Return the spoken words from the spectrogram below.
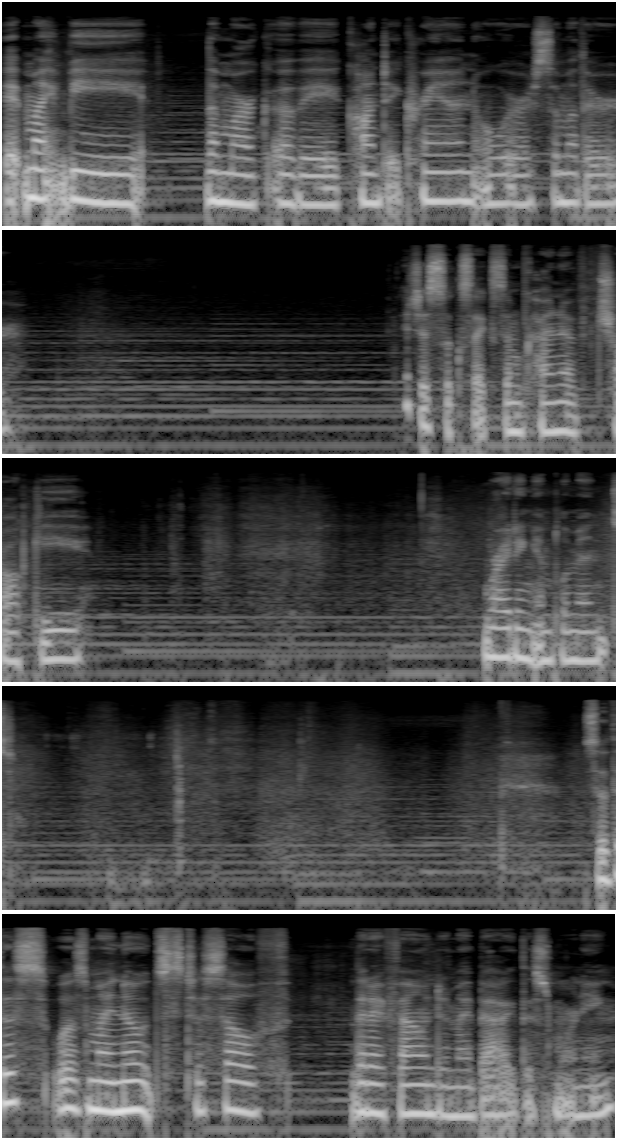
It might be the mark of a Conte crayon or some other it just looks like some kind of chalky writing implement. So, this was my notes to self that I found in my bag this morning.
